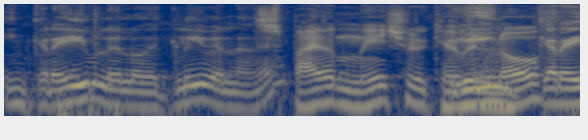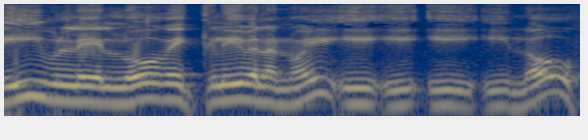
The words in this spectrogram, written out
increíble lo de Cleveland. ¿eh? Spider Mitchell y Kevin Love. Increíble lo de Cleveland, ¿no? Y, y, y, y Love.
